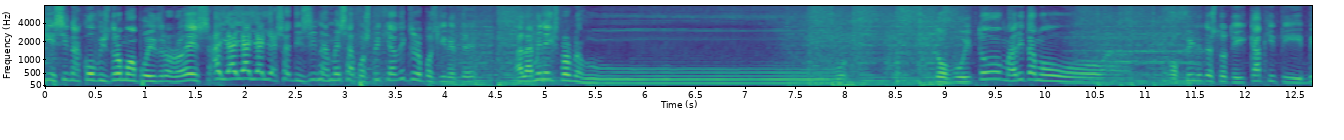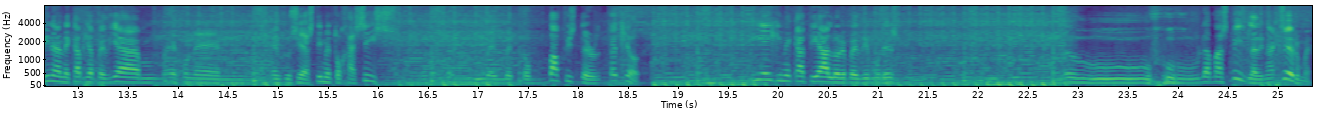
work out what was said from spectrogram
ή εσύ να κόβεις δρόμο από υδροροές. Αϊ, αϊ, αϊ, αϊ, σαν τη ζήνα μέσα από σπίτια, δεν ξέρω πώς γίνεται. Αλλά μην έχεις πρόβλημα. Το βουητό, Μαρίτα μου, οφείλεται στο ότι κάποιοι την πίνανε, κάποια παιδιά έχουν ενθουσιαστεί με το χασίς, με, με το μπάφιστερ, τέτοιο. Ή έγινε κάτι άλλο, ρε παιδί μου, λες. Να μας πεις δηλαδή, να ξέρουμε.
